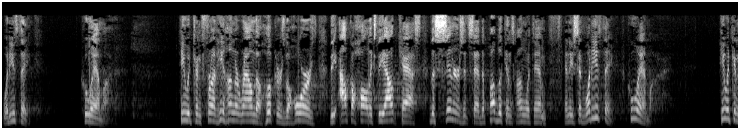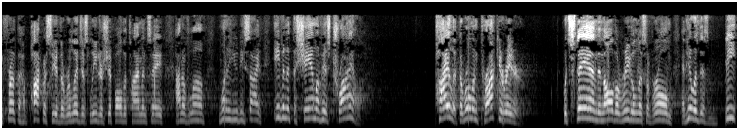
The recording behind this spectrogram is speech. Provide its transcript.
what do you think? Who am I? He would confront, he hung around the hookers, the whores, the alcoholics, the outcasts, the sinners, it said. The publicans hung with him. And he said, what do you think? Who am I? He would confront the hypocrisy of the religious leadership all the time and say, out of love, what do you decide? Even at the sham of his trial. Pilate, the Roman procurator, would stand in all the regalness of Rome, and here was this beat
